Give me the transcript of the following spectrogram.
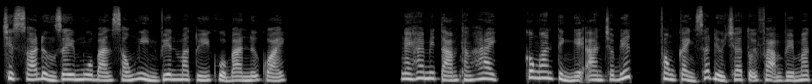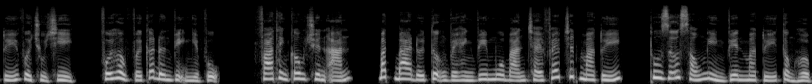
Triệt xóa đường dây mua bán 6.000 viên ma túy của ba nữ quái. Ngày 28 tháng 2, Công an tỉnh Nghệ An cho biết, Phòng Cảnh sát điều tra tội phạm về ma túy vừa chủ trì, phối hợp với các đơn vị nghiệp vụ, phá thành công chuyên án, bắt 3 đối tượng về hành vi mua bán trái phép chất ma túy, thu giữ 6.000 viên ma túy tổng hợp.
